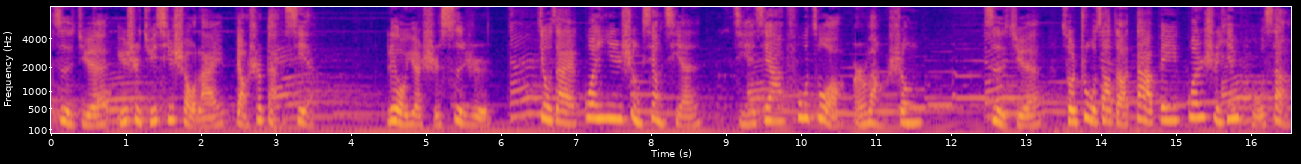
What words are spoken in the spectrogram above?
自觉于是举起手来表示感谢。六月十四日，就在观音圣像前结跏趺坐而往生。自觉。所铸造的大悲观世音菩萨，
